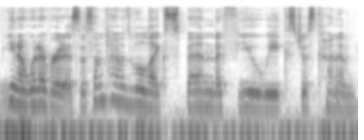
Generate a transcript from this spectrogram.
you know, whatever it is. So sometimes we'll like spend a few weeks just kind of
